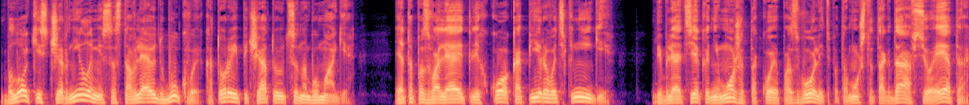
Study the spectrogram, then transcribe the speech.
Блоки с чернилами составляют буквы, которые печатаются на бумаге. Это позволяет легко копировать книги. Библиотека не может такое позволить, потому что тогда все это,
